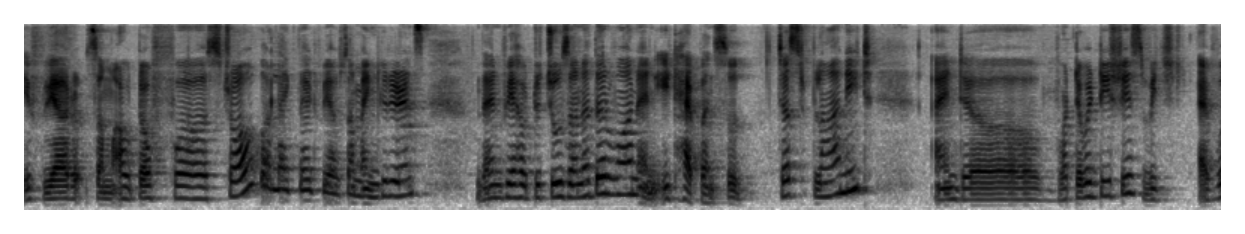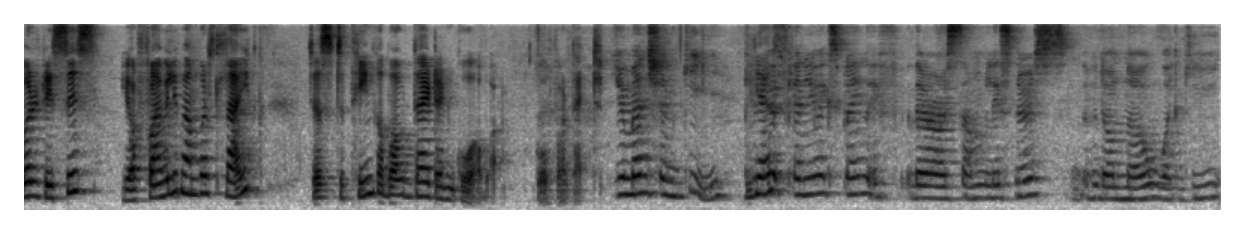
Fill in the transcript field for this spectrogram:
if we are some out of uh, stock or like that, we have some ingredients then we have to choose another one and it happens so just plan it and uh, whatever dishes whichever dishes your family members like just think about that and go about go for that You mentioned ghee. Can Yes. You, can you explain if there are some listeners who don't know what ghee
